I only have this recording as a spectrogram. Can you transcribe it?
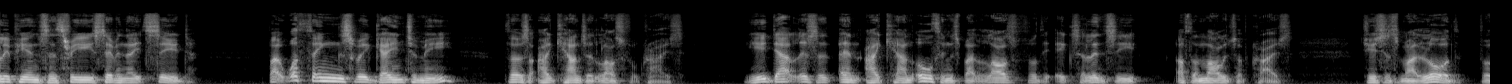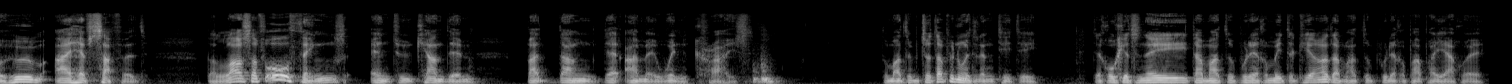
Philippians 3 7 8 said, But what things were gain to me, those I counted loss for Christ. Ye doubtless, and I count all things but loss for the excellency of the knowledge of Christ, Jesus my Lord, for whom I have suffered, the loss of all things, and to count them but dung that I may win Christ. Tapu te. Te kokia tenei, ta matu pure ka mita kianga, ta matu pure ka papai koe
